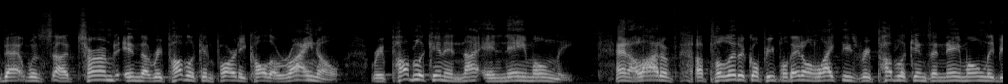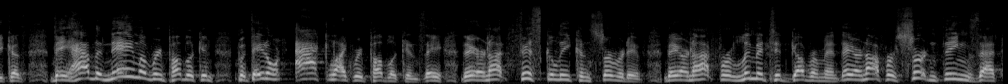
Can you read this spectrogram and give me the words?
that was uh, termed in the Republican Party called a RINO. Republican in, in name only. And a lot of uh, political people, they don't like these Republicans in name only because they have the name of Republican, but they don't act like Republicans. They, they are not fiscally conservative. They are not for limited government. They are not for certain things that,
